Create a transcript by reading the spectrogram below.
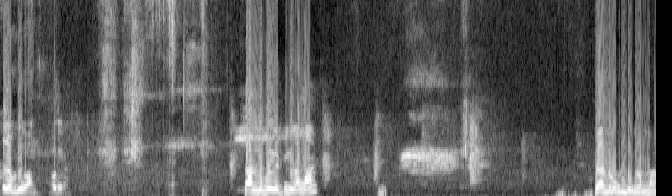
சரி அப்படியே வாங்க அப்படியே அங்க போய் வெட்டிக்கலாமா? அந்த பக்கம் போய்க்கலாமா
